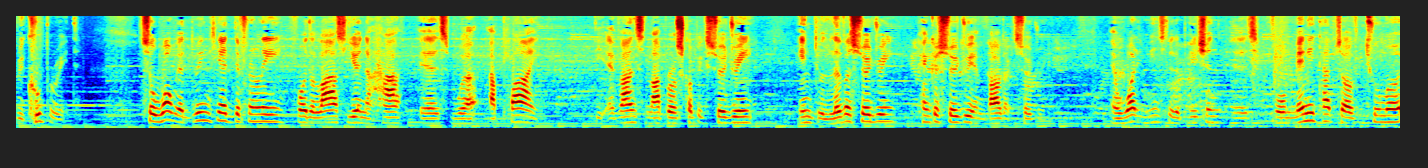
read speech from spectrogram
recuperate. So what we're doing here differently for the last year and a half is we're applying the advanced laparoscopic surgery into liver surgery, pancreas surgery, and bile duct surgery. And what it means to the patient is for many types of tumor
